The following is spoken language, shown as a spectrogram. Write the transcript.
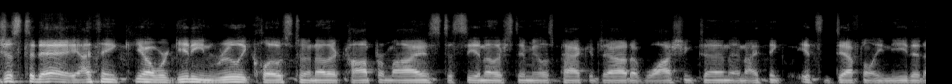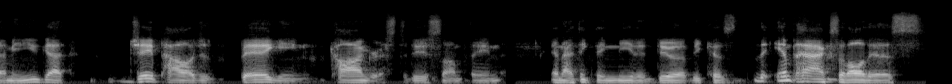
just today, I think, you know, we're getting really close to another compromise to see another stimulus package out of Washington. And I think it's definitely needed. I mean, you got Jay Powell just begging Congress to do something. And I think they need to do it because the impacts of all this,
